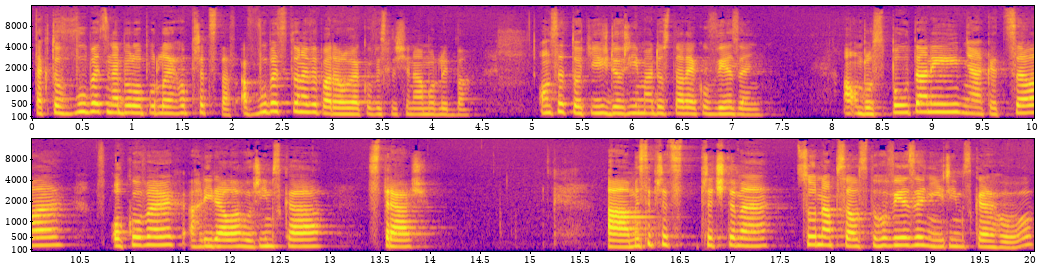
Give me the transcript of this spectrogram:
tak to vůbec nebylo podle jeho představ a vůbec to nevypadalo jako vyslyšená modlitba. On se totiž do Říma dostal jako vězeň. A on byl spoutaný v nějaké celé, v okovech a hlídala ho římská stráž. A my si přečteme, co napsal z toho vězení římského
